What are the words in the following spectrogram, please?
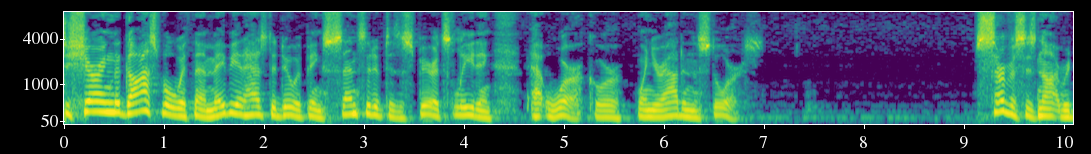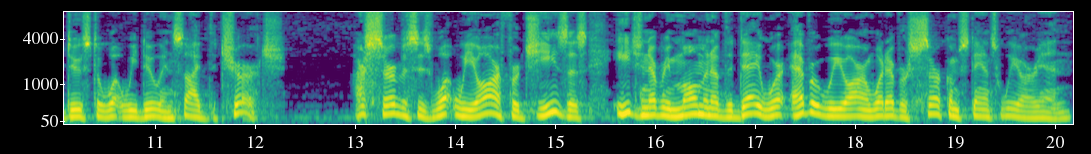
to sharing the gospel with them. Maybe it has to do with being sensitive to the Spirit's leading at work or when you're out in the stores. Service is not reduced to what we do inside the church. Our service is what we are for Jesus each and every moment of the day, wherever we are and whatever circumstance we are in.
